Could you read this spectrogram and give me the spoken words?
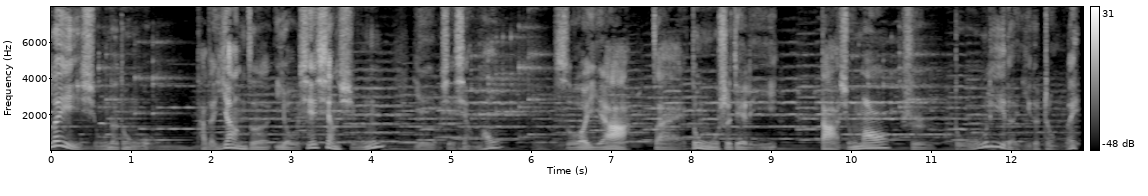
类熊的动物，它的样子有些像熊，也有些像猫，所以啊，在动物世界里，大熊猫是独立的一个种类。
